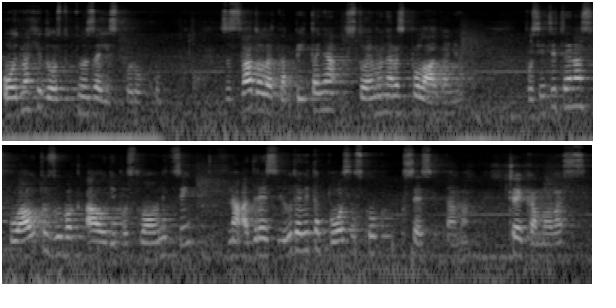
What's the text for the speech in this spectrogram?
Odmah je dostupno za isporuku. Za sva dodatna pitanja stojimo na raspolaganju. Posjetite nas u Autozubak Audi poslovnici na adresi Ljudevita Posavskog u Sesvetama. Čekamo vas!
